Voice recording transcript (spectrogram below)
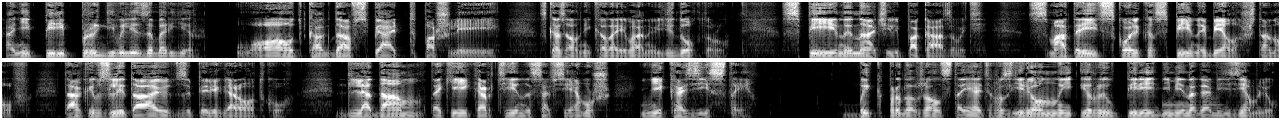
Они перепрыгивали за барьер. — Вот когда вспять пошли, — сказал Николай Иванович доктору. — Спины начали показывать. Смотрите, сколько спины белых штанов. Так и взлетают за перегородку. Для дам такие картины совсем уж неказистые. Бык продолжал стоять разъяренный и рыл передними ногами землю.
